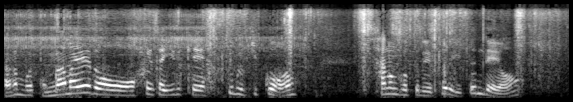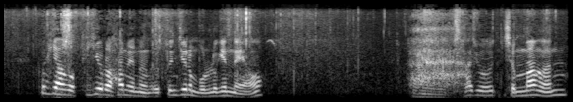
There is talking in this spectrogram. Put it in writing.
다른 뭐 동남아에도 해서 이렇게 집을 짓고 사는 곳들이 들어 있던데요. 거기하고 비교를 하면은 어떤지는 모르겠네요. 아, 아주 전망은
